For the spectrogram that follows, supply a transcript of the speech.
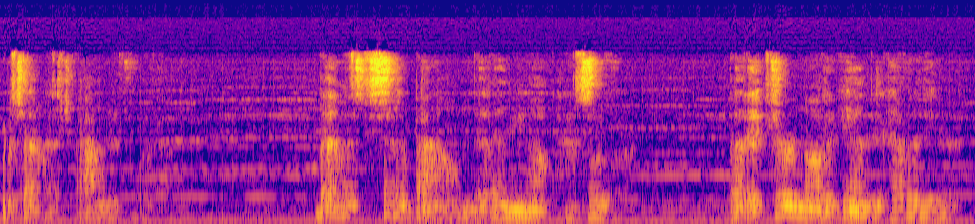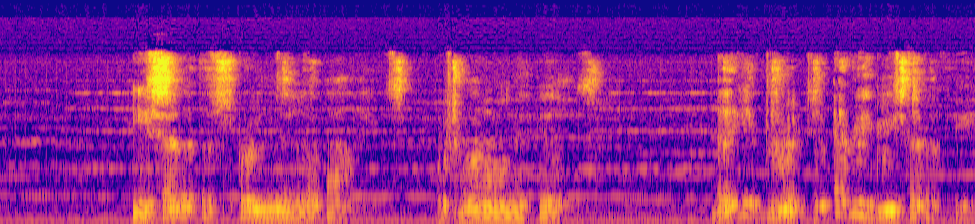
which thou hast founded for them. Thou hast set a bound that they may not pass over, that they turn not again to cover the earth. He sendeth the springs into the valleys, which run among the hills. They give drink to every beast of the field.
